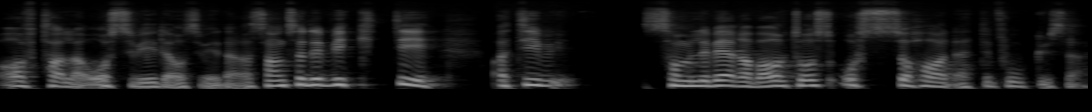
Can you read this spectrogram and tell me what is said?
avtaler osv. Så, videre, og så, videre, så det er viktig at de som leverer varer til oss, også har dette fokuset.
